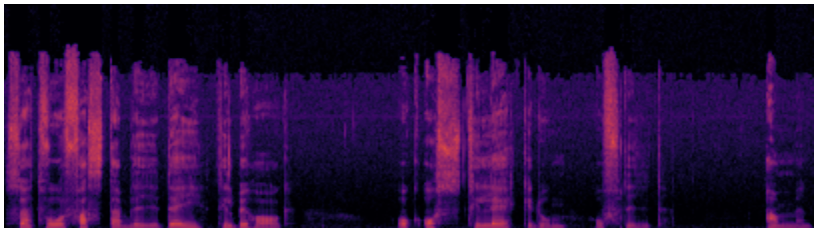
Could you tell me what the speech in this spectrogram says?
så att vår fasta blir dig till behag och oss till läkedom och frid. Amen.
